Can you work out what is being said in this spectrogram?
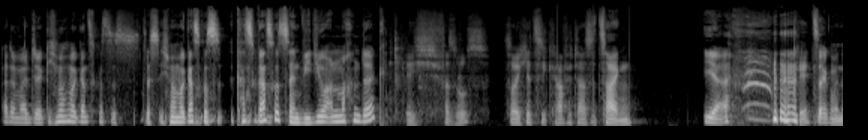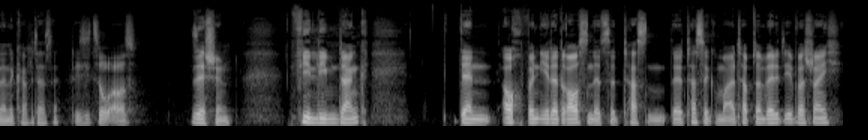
Warte mal, Dirk, ich mach mal ganz kurz das, das. Ich mach mal ganz kurz. Kannst du ganz kurz dein Video anmachen, Dirk? Ich versuch's. Soll ich jetzt die Kaffeetasse zeigen? Ja. Okay. Zeig mal deine Kaffeetasse. Die sieht so aus. Sehr schön. Vielen lieben Dank. Denn auch wenn ihr da draußen jetzt eine Tassen, äh, Tasse gemalt habt, dann werdet ihr wahrscheinlich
